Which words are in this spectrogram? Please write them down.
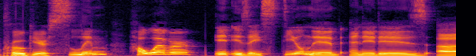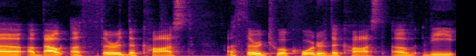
Pro Gear Slim. However, it is a steel nib and it is uh, about a third the cost, a third to a quarter of the cost of the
